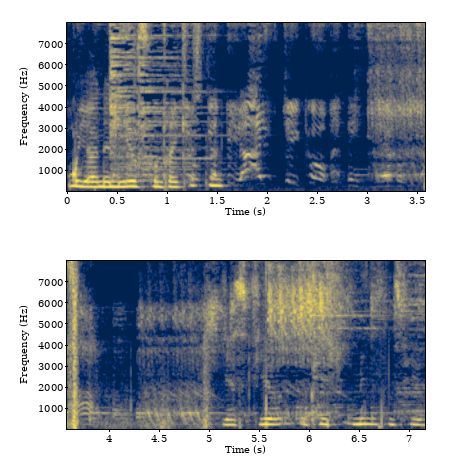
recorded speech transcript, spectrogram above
Oh ja, in der Nähe von drei Kisten. Yes, vier. Okay, mindestens vier.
